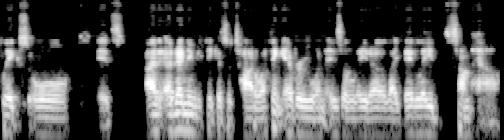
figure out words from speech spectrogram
clicks or it's I, I don't even think it's a title. I think everyone is a leader. Like they lead somehow.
